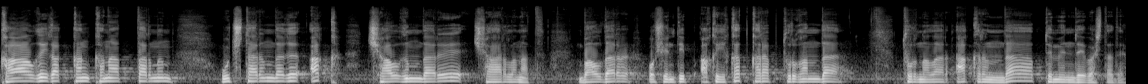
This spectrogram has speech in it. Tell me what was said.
каалгый каккан канаттарынын учтарындагы ак чалгындары чаарланат. Балдар ошентип акыйкат карап турганда турналар акырындап төмөндөй баштады.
